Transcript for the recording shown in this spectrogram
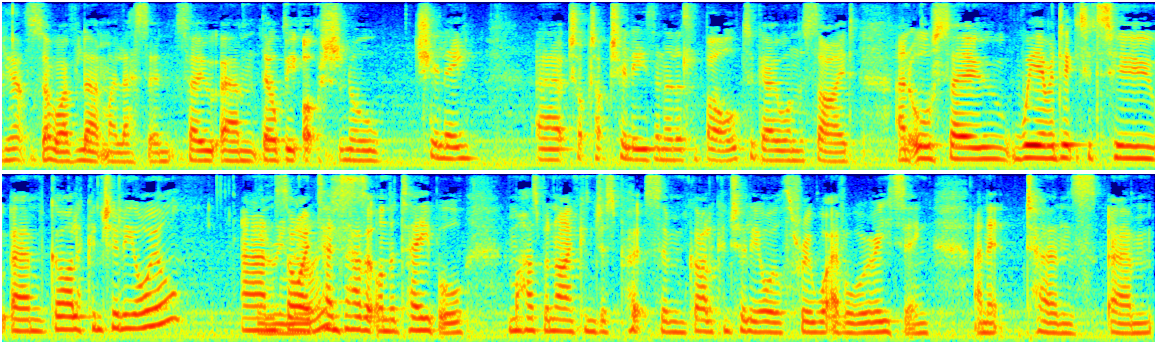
Yep. So I've learnt my lesson. So um, there'll be optional chili, uh, chopped up chilies in a little bowl to go on the side. And also we're addicted to um, garlic and chili oil. And Very so I tend to have it on the table. My husband and I can just put some garlic and chili oil through whatever we're eating, and it turns. Um,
